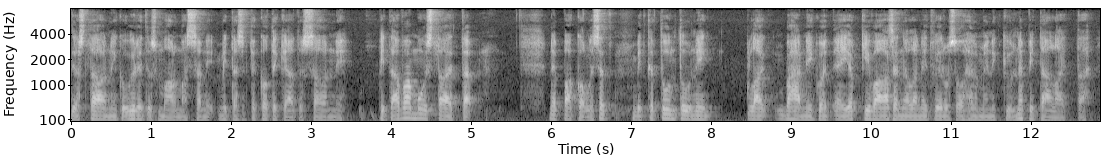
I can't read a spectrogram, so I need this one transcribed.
jos tämä on niin kuin yritysmaailmassa, niin mitä sitten kotikäytössä on, niin pitää vaan muistaa, että ne pakolliset, mitkä tuntuu niin vähän niin kuin, että ei ole kiva asennella niitä virusohjelmia, niin kyllä ne pitää laittaa. Mm.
